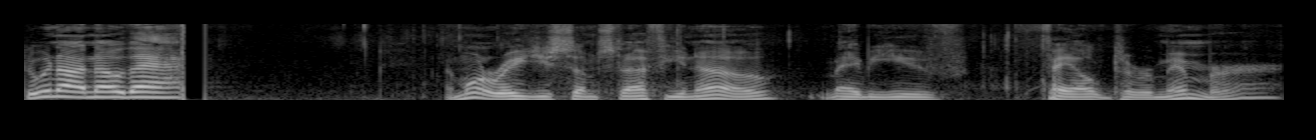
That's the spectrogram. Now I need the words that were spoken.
Do we not know that? I'm going to read you some stuff you know. Maybe you've failed to remember.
